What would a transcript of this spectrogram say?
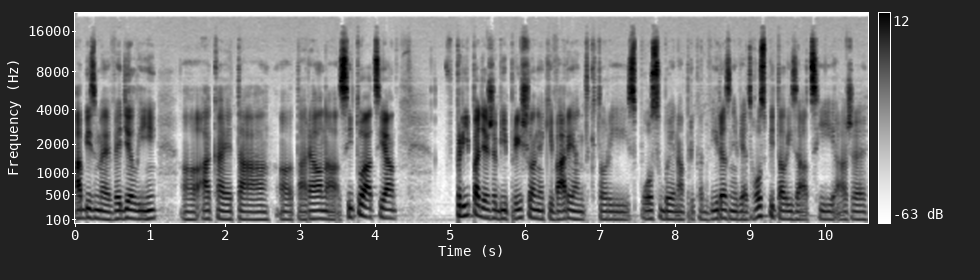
aby sme vedeli, e, aká je tá, e, tá reálna situácia prípade, že by prišiel nejaký variant, ktorý spôsobuje napríklad výrazne viac hospitalizácií a že e,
